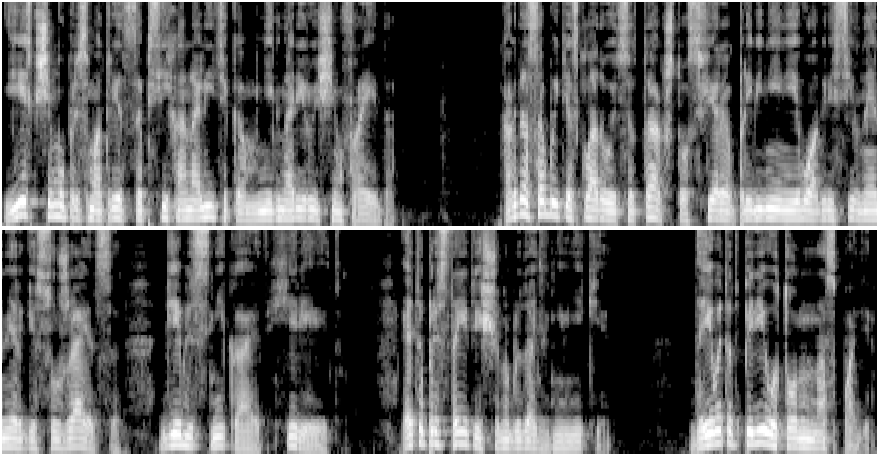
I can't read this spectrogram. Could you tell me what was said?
Есть к чему присмотреться психоаналитикам, не игнорирующим Фрейда. Когда события складываются так, что сфера применения его агрессивной энергии сужается, Геббельс сникает, хереет. Это предстоит еще наблюдать в дневнике. Да и в этот период он на спаде.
